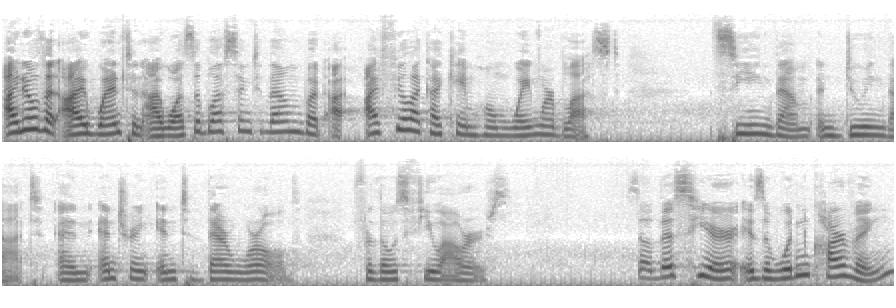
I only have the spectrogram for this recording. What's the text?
i know that i went and i was a blessing to them but i, I feel like i came home way more blessed seeing them and doing that and entering into their world for those few hours so this here is a wooden carving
